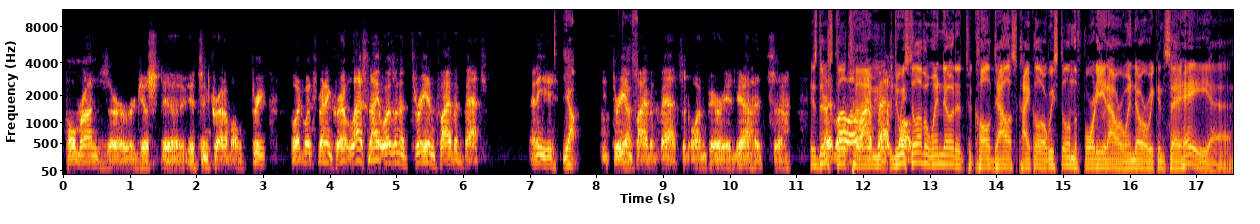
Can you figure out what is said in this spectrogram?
home runs are just uh, it's incredible. Three what what's been incredible last night wasn't it three and five at bats, and he yeah three yes. and five at bats in one period. Yeah, it's uh, Is there still well, time? Do we still have a window to, to call Dallas Keuchel? Are we still in the 48 hour window where we can say, hey, uh,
